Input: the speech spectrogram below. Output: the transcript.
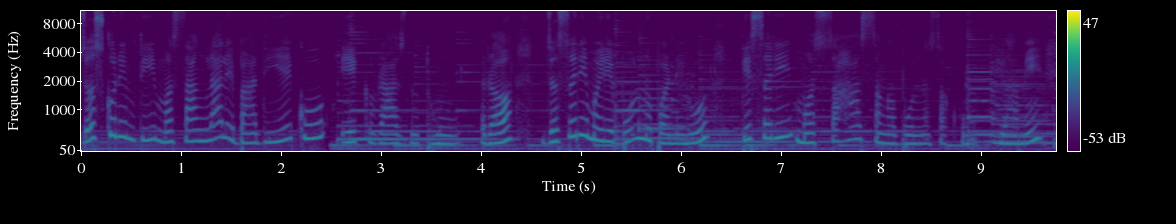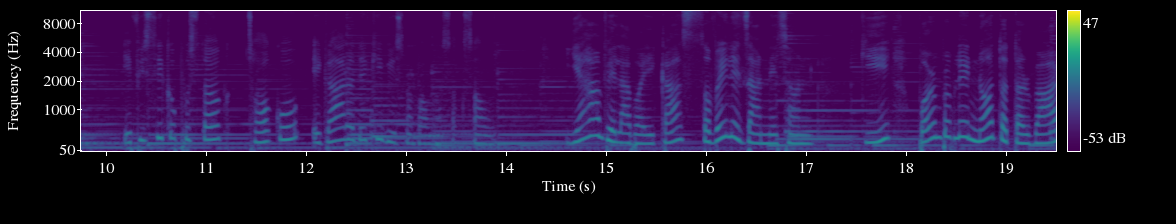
जसको निम्ति म साङ्लाले बाँधिएको एक राजदूत हुँ र जसरी मैले बोल्नु पर्ने हो त्यसरी म साहससँग बोल्न सकौँ। यो हामी एफिसीको पुस्तक छको एघारदेखि बिसमा पाउन सक्छौँ। यहाँ भेला भएका सबैले जान्नेछन् कि परमप्रभुले न त तरबार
